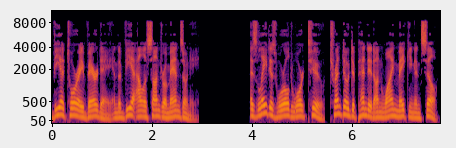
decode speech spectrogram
Via Torre Verde and the Via Alessandro Manzoni. As late as World War II, Trento depended on wine making and silk.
